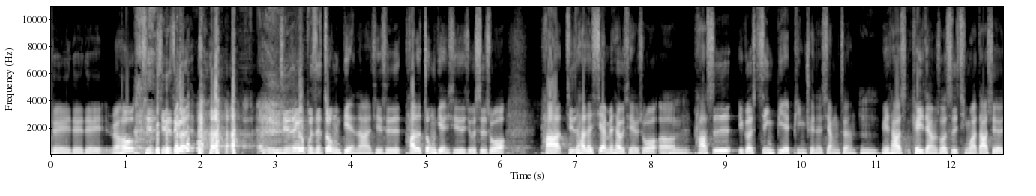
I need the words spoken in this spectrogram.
对对对，然后其实其实这个 其实这个不是重点啦，其实它的重点其实就是说，他其实他在下面他有写说，呃，嗯。它是一个性别平权的象征，嗯。因为他是可以讲说是清华大学的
